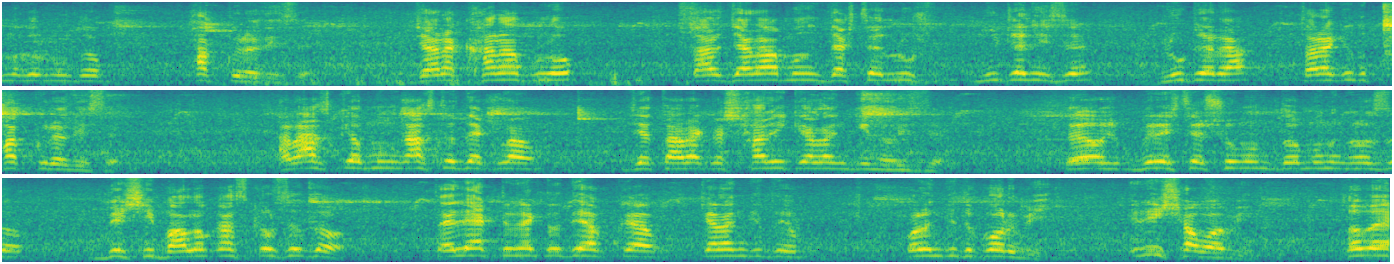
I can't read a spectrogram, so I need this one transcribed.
অনেক মতো ফাঁক করে দিছে। যারা খারাপ লোক তার যারা মনে দেশটা লুট, লুটে নিছে, লুটেরা, তারা কিন্তু ফাঁক করে দিছে। আর আজকে মনে আজকে দেখলাম যে তারা একটা শাড়ি কেলাঙ্কিন হয়েছে তো ব্যারিস্টার সুমন্ত মনে করছ, বেশি ভালো কাজ করছে তো, তাইলে একটা না একটা দিয়ে কেলাঙ্কিত, কলঙ্কিত করবি। এটাই স্বাভাবিক। তবে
